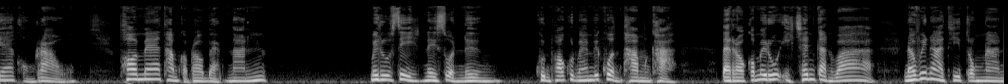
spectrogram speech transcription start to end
ย่ ๆ ของเรา พ่อแม่ทำกับเราแบบนั้น ไม่รู้สิในส่วนหนึ่งคุณพ่อคุณแม่ไม่ควรทำค่ะ แต่เราก็ไม่รู้อีกเช่นกันว่าณวินาทีตรงนั้น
